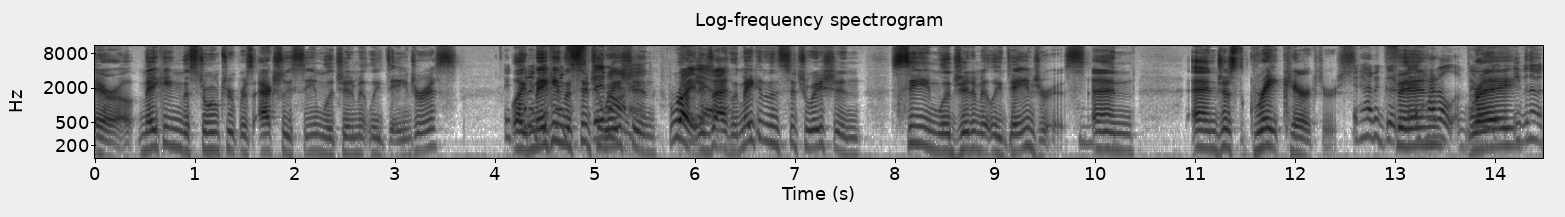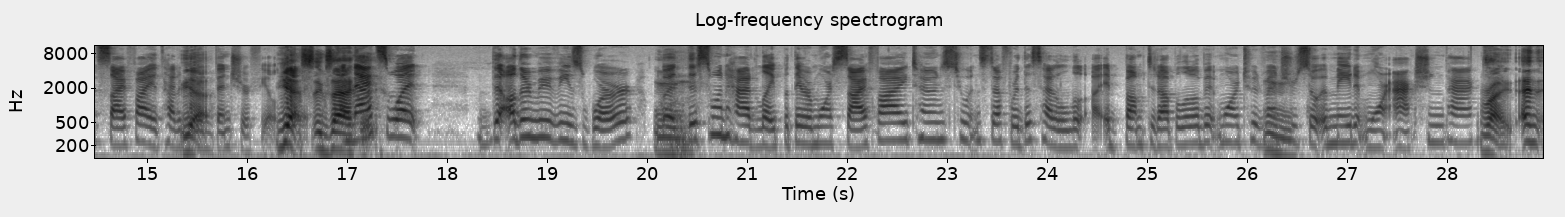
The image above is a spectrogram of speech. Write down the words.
era, making the stormtroopers actually seem legitimately dangerous. They like making the different spin on it. situation right Yeah. exactly making the situation seem legitimately dangerous mm-hmm. and and just great characters. It had a good. Finn, it had a very, Rey. even though it's sci-fi, it had a good Yeah. adventure feel. Yes, exactly. And that's what the other movies were, but Mm. this one had like, but they were more sci-fi tones to it and stuff. Where this had a little, it bumped it up a little bit more to adventure, so it made it more action-packed. Mm. right, and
